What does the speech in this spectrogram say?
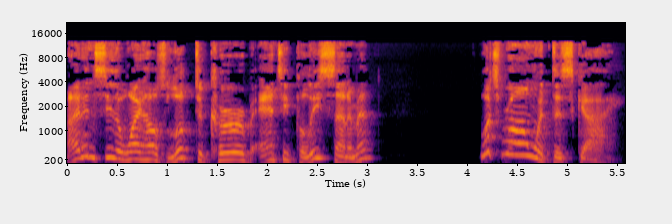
I didn't see the White House look to curb anti police sentiment. What's wrong with this guy?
